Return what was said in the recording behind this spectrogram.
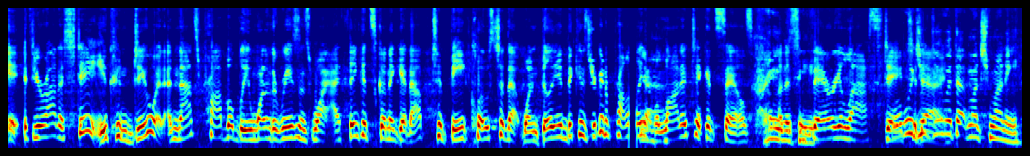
if you're out of state, you can do it. And that's probably one of the reasons why I think it's going to get up to be close to that 1 billion because you're going to probably yeah. have a lot of ticket sales Crazy. on this very last day What would today. you do with that much money?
